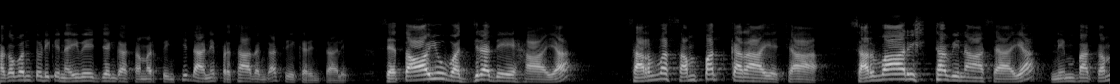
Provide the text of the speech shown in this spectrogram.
భగవంతుడికి నైవేద్యంగా సమర్పించి దాన్ని ప్రసాదంగా స్వీకరించాలి. శతాయు వజ్రదేహాయ సర్వ సంపత్కరాయ చ సర్వారిష్ట వినాశాయ నింబకం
